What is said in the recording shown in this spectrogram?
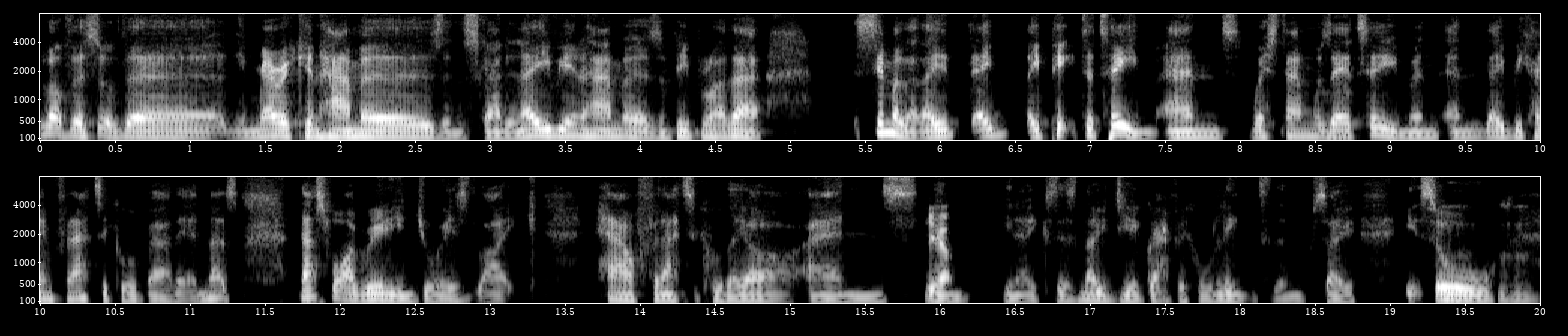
a lot of the sort of the the American hammers and the Scandinavian hammers and people like that. Similar, they they they picked a team, and West Ham was their team, and and they became fanatical about it, and that's that's what I really enjoy is like how fanatical they are, and Yeah. and, you know, because there's no geographical link to them, so it's Mhm, all mhm.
